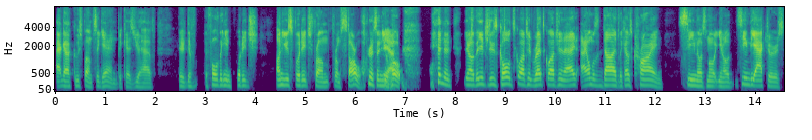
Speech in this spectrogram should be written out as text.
I got goosebumps again because you have they're, they're, they're folding in footage, unused footage from from Star Wars and New yeah. Hope. And then you know they introduced Gold Squadron, Red Squadron. I I almost died, like I was crying seeing those mo, you know, seeing the actors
